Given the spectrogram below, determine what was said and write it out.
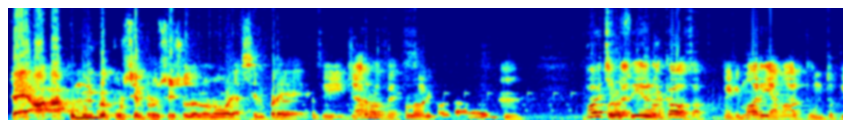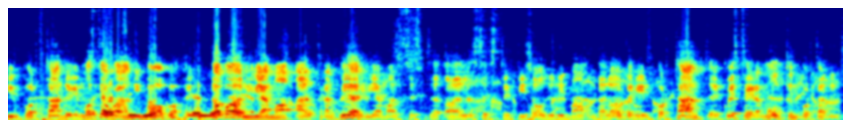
cioè ha, ha comunque pur sempre un senso dell'onore ha sempre Sì, Django Fett. Non lo sì. ricordavo. Mm. Poi c'è da dire sicuro. una cosa, perché mo arriviamo al punto più importante, che mo stiamo Ragazzi, parlando di Boba Fett, dopo arriviamo al, tranquilli arriviamo al sesto, al sesto episodio di Mandalore, perché è importante, questo era molto importante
